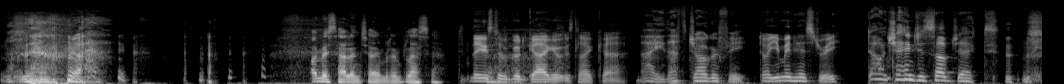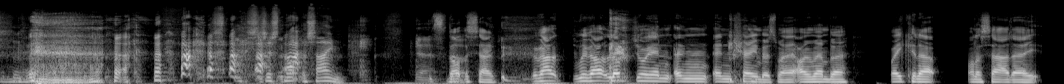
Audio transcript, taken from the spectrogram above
I miss Helen Chamberlain. Bless her. Didn't they used to have a good gag? It was like, uh, "Hey, that's geography. Don't you mean history? Don't change the subject." It's just not the same. yeah. It's not the same. Without without Lovejoy and, and, and Chambers, mate. I remember waking up on a Saturday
